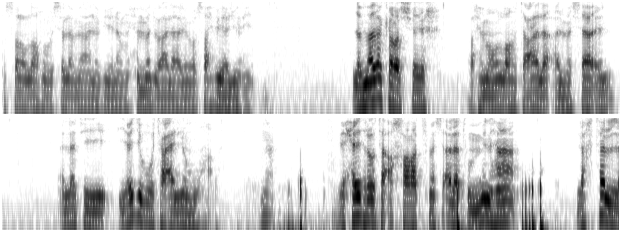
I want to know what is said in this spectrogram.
وصلى الله وسلم على نبينا محمد وعلى آله وصحبه أجمعين. لما ذكر الشيخ رحمه الله تعالى المسائل التي يجب تعلمها نعم. بحيث لو تأخرت مسألة منها لاختل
